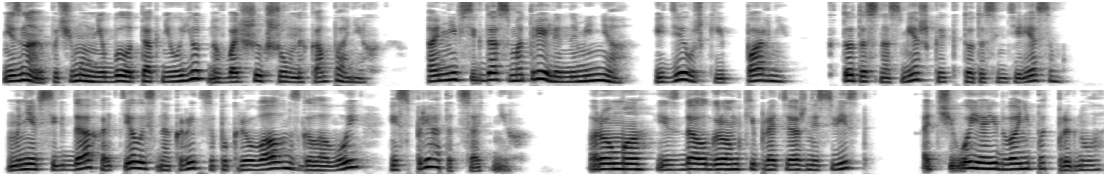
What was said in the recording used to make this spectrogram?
Не знаю, почему мне было так неуютно в больших шумных компаниях. Они всегда смотрели на меня, и девушки, и парни, кто-то с насмешкой, кто-то с интересом. Мне всегда хотелось накрыться покрывалом с головой и спрятаться от них. Рома издал громкий протяжный свист, отчего я едва не подпрыгнула.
